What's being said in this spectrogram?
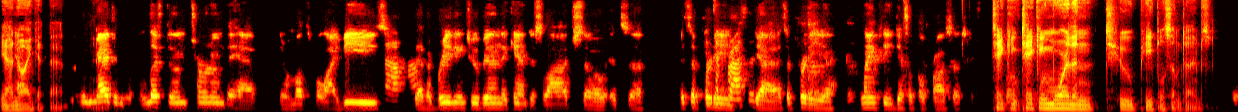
yeah, no, I get that. Imagine you have to lift them, turn them. They have you know multiple IVs. Uh-huh. They have a breathing tube in. They can't dislodge. So it's a it's a It's pretty a yeah it's a pretty uh, lengthy difficult process. Taking taking more than two people sometimes. Yeah.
